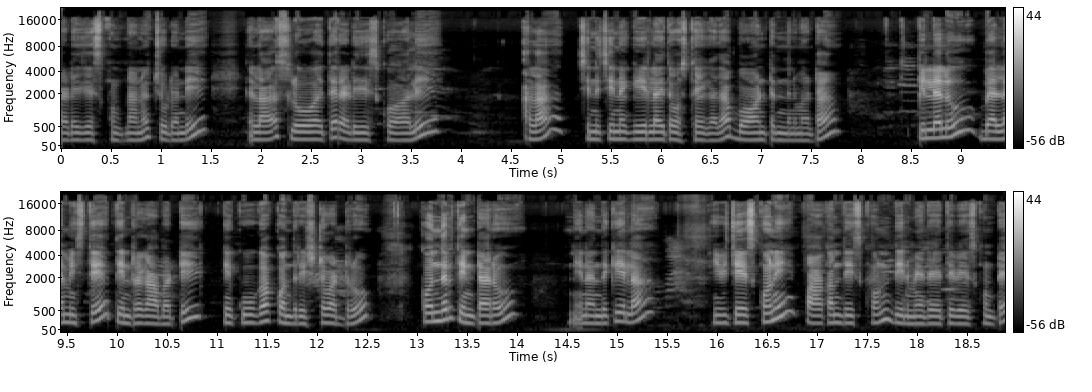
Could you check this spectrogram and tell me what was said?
రెడీ చేసుకుంటున్నాను. చూడండి ఇలా స్లో అయితే రెడీ చేసుకోవాలి. అలా చిన్న చిన్న గీర్లు అయితే వస్తాయి కదా బాగుంటుంది అనమాట పిల్లలు బెల్లం ఇస్తే తింటారు కాబట్టి ఎక్కువగా కొందరు ఇష్టపడరు. కొందరు తింటారు. నేను అందుకే ఇలా ఇవి చేసుకొని పాకం తీసుకొని దీని మీద అయితే వేసుకుంటే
